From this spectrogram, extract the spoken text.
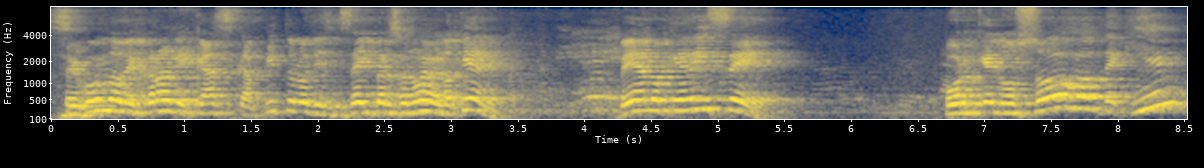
Segundo de Crónicas, capítulo 16, verso 9, ¿lo tiene? Vean lo que dice. Porque los ojos de quién?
